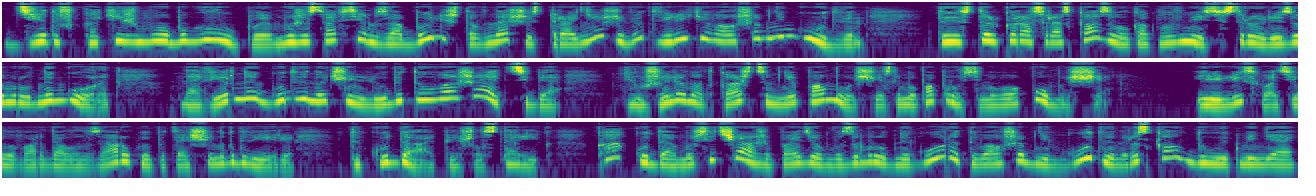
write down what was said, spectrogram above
«Дедушка, какие же мы оба глупые! Мы же совсем забыли, что в нашей стране живет великий волшебник Гудвин. Ты столько раз рассказывал, как вы вместе строили изумрудный город. Наверное, Гудвин очень любит и уважает тебя. Неужели он откажется мне помочь, если мы попросим его помощи?» И Лили схватила Вардала за руку и потащила к двери. «Ты куда?» — опешил старик. «Как куда? Мы сейчас же пойдем в изумрудный город, и волшебник Гудвин расколдует меня!»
